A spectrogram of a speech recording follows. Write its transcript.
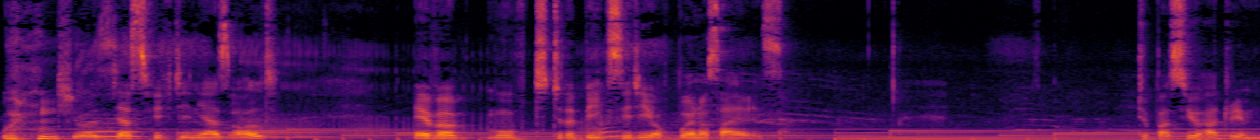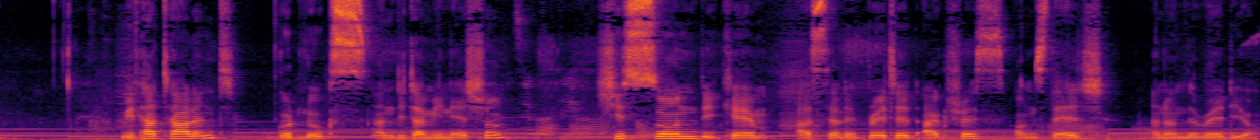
When she was just 15 years old, Eva moved to the big city of Buenos Aires to pursue her dream. With her talent, good looks, and determination, she soon became a celebrated actress on stage and on the radio.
